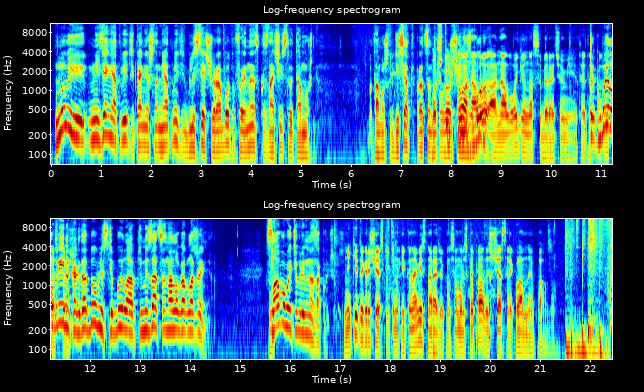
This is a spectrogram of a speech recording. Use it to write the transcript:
Ну и нельзя не отметить, конечно, не отметить блестящую работу ФНС казначейства и таможни. Потому что десятки процентов вот что, что сборов... а налоги у нас собирать умеют. Это, так было время, когда доблести была оптимизация налогообложения. Слава богу, эти времена закончились. Никита Кричевский, экономист на радио «Комсомольская правда». Сейчас рекламная пауза.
